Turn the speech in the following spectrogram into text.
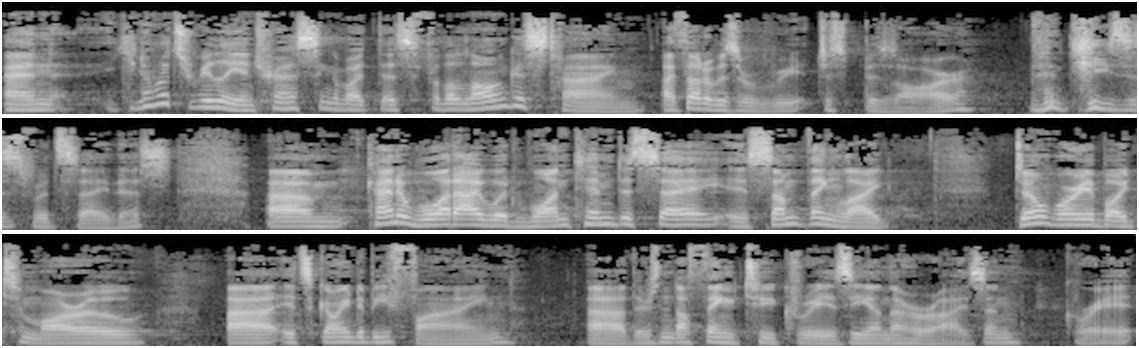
And you know what's really interesting about this? For the longest time, I thought it was re- just bizarre that Jesus would say this. Um, kind of what I would want him to say is something like, Don't worry about tomorrow. Uh, it's going to be fine. Uh, there's nothing too crazy on the horizon. Great.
